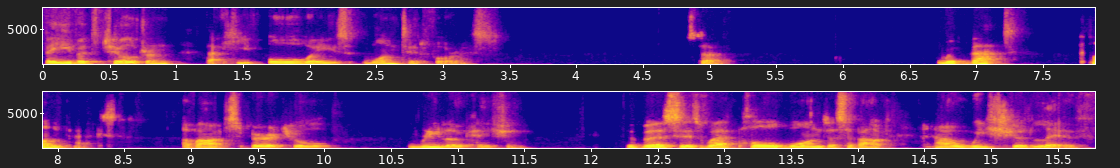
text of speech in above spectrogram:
favored children that he always wanted for us. So, with that context of our spiritual relocation, the verses where Paul warns us about how we should live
